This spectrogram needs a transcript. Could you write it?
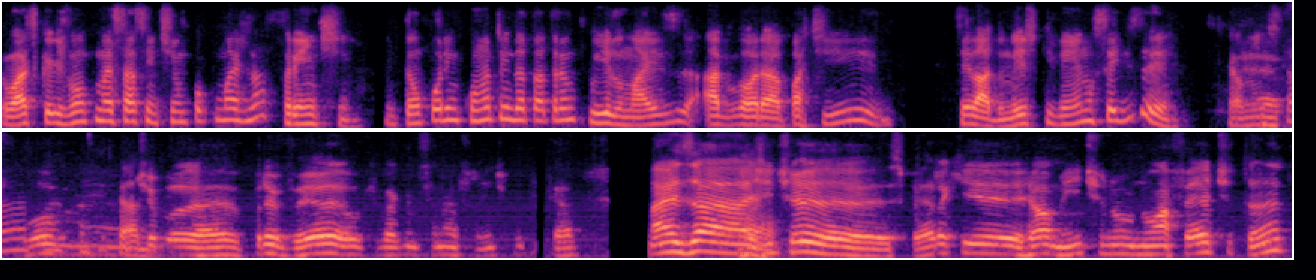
eu acho que eles vão começar a sentir um pouco mais na frente. Então, por enquanto, ainda está tranquilo, mas agora, a partir, sei lá, do mês que vem, eu não sei dizer. Realmente É, está fogo, né? complicado. Tipo, é, prever o que vai acontecer na frente é complicado. Mas a É. gente é, espera que realmente não, não afete tanto.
